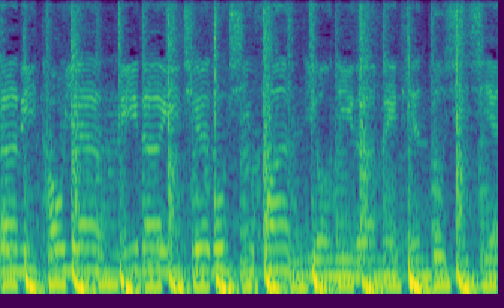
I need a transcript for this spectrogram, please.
不觉得你讨厌，你的一切都喜欢，有你的每天都新鲜。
